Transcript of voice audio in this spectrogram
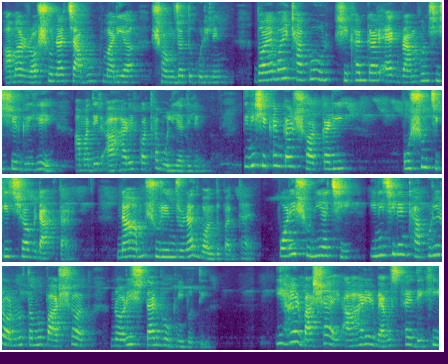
আমার রসনা চাবুক মারিয়া সংযত করিলেন। দয়াময় ঠাকুর সেখানকার এক ব্রাহ্মণ শিষ্যের গৃহে আমাদের আহারের কথা বলিয়া দিলেন। তিনি সেখানকার সরকারি পশু চিকিৎসক ডাক্তার। নাম সুরেন্দ্রনাথ বন্দ্যোপাধ্যায়। পরে শুনিয়াছি, ইনি ছিলেন ঠাকুরের অন্যতম পার্ষদ নরেশ তার ভগ্নিপতি। ইহার বাসায় আহারের ব্যবস্থায় দেখি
